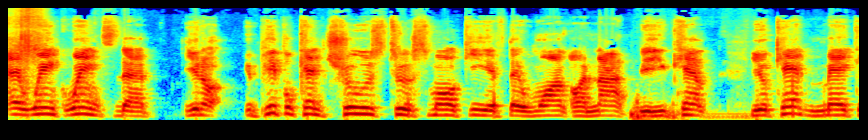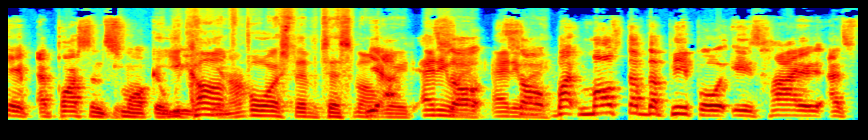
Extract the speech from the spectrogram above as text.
a wink winks that you know people can choose to smoky if they want or not but you can't you can't make a, a person smoke a you weed, can't you know? force them to smoke yeah weed. Anyway, so, anyway. so but most of the people is high as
